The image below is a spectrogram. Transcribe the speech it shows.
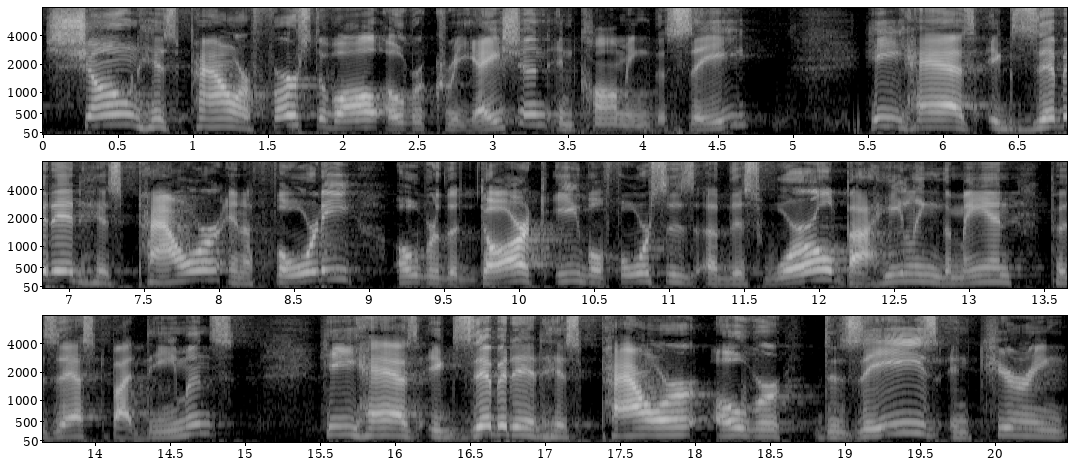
shown his power, first of all, over creation in calming the sea. He has exhibited his power and authority over the dark, evil forces of this world by healing the man possessed by demons. He has exhibited his power over disease in curing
